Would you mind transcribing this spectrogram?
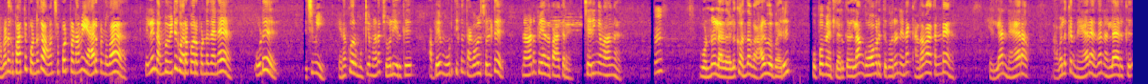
அவனுக்கு பார்த்து பொண்ணுக்கு அவன் சப்போர்ட் பண்ணாம யார் பண்ணுவா? இல்லை நம்ம வீட்டுக்கு வர போகிற பொண்ணு தானே விடு லட்சுமி எனக்கு ஒரு முக்கியமான சோழி இருக்கு. அப்படியே மூர்த்திக்கும் தகவல் சொல்லிட்டு நானும் போய் அதை பார்க்குறேன். சரிங்க வாங்க. ம் ஒன்றும் இல்லாதவளுக்கு வந்த வாழ்வு பாரு. குப்பமேட்டில் இருக்கிறதெல்லாம் கோபுரத்துக்கு வரும்னு என்ன கனவா கண்டேன். எல்லாம் நேரம். அவளுக்கு நேரம் தான் நல்லா இருக்கு.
